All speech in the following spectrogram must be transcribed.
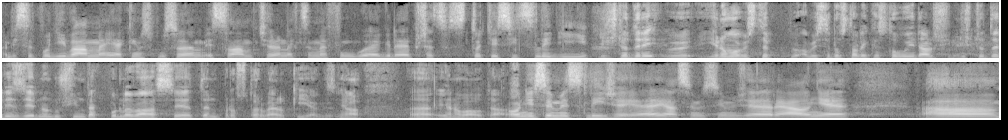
A když se podíváme, jakým způsobem islám včera nechceme funguje, kde je přes 100 tisíc lidí. Když to tedy, eh, jenom abyste, abyste dostali ke slovu i další, když to tedy zjednoduším, tak podle vás je ten prostor velký, jak zněla uh, Janova otázka. Oni si myslí, že je. Já si myslím, že reálně a,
